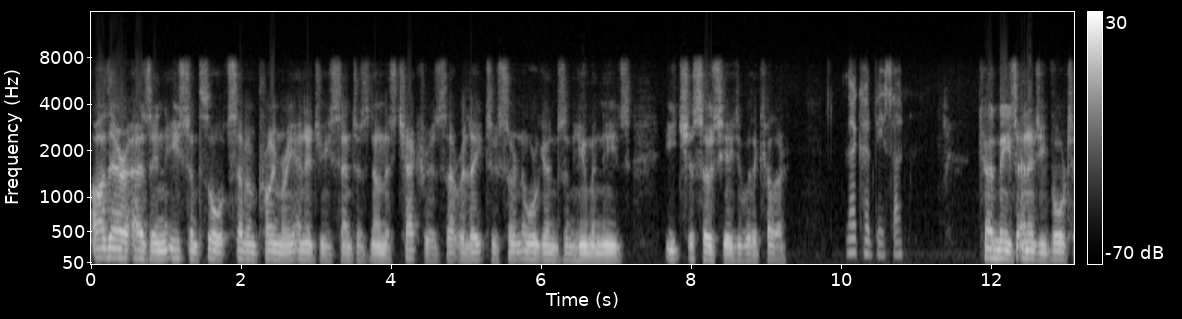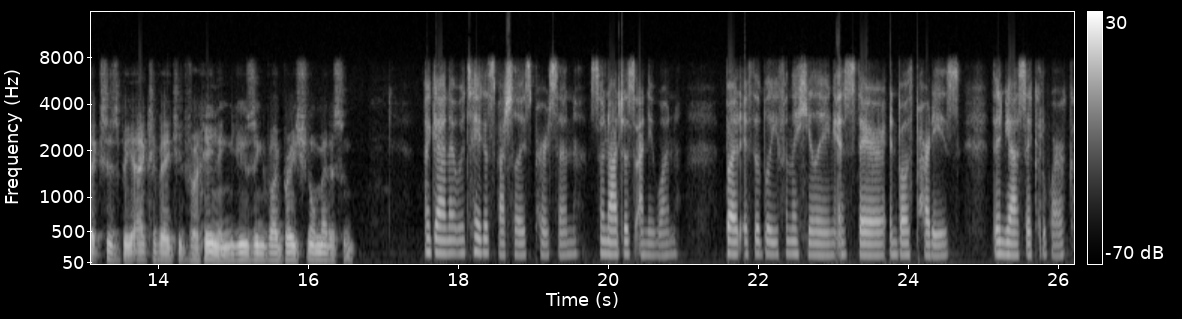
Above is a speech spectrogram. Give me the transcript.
Are there, as in Eastern thought, seven primary energy centers known as chakras that relate to certain organs and human needs, each associated with a color? That could be said. Can these energy vortexes be activated for healing using vibrational medicine? Again, it would take a specialized person, so not just anyone. But if the belief in the healing is there in both parties, then yes, it could work.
